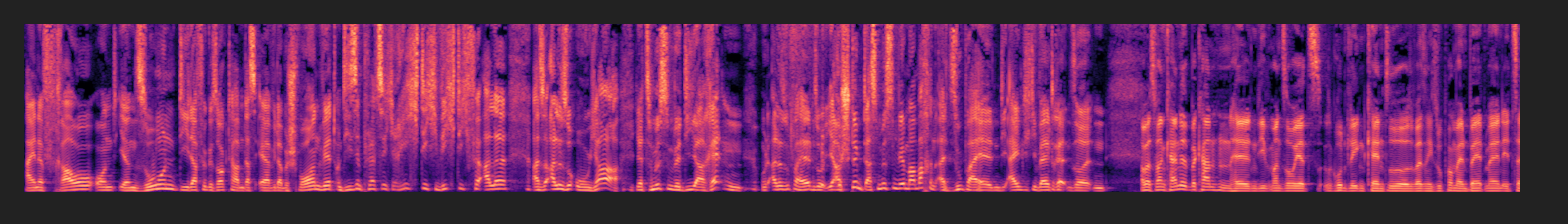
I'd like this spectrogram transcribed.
eine Frau und ihren Sohn, die dafür gesorgt haben, dass er wieder beschworen wird. Und die sind plötzlich richtig wichtig für alle. Also alle so, oh ja, jetzt müssen wir die ja retten. Und alle Superhelden so, ja stimmt, das müssen wir mal machen als Superhelden, die eigentlich die Welt retten sollten. Aber es waren keine bekannten Helden, die man so jetzt grundlegend kennt, so, weiß nicht, Superman, Batman etc.,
